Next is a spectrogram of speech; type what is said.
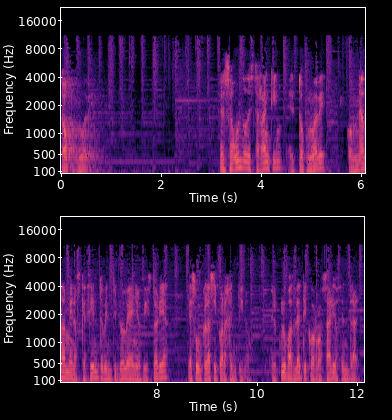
Top 9 El segundo de este ranking, el Top 9, con nada menos que 129 años de historia, es un clásico argentino, el Club Atlético Rosario Central.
